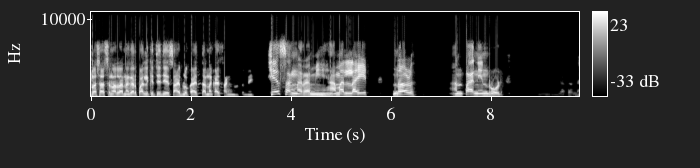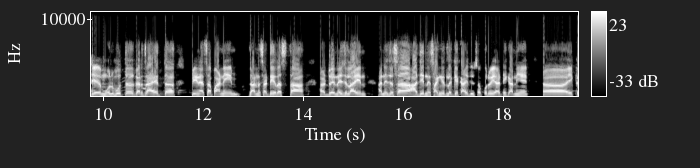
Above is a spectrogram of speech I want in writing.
प्रशासनाला नगरपालिकेचे जे साहेब लोक आहेत त्यांना काय सांगणार तुम्ही? हेच सांगणार आम्ही. आम्हाला लाइट नळ आणि पाणी आणि रोड. जे मूलभूत गरजा आहेत अ, पिण्याचं पाणी जाण्यासाठी रस्ता ड्रेनेज लाईन आणि जसं आजीने सांगितलं की काही दिवसापूर्वी या ठिकाणी एक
